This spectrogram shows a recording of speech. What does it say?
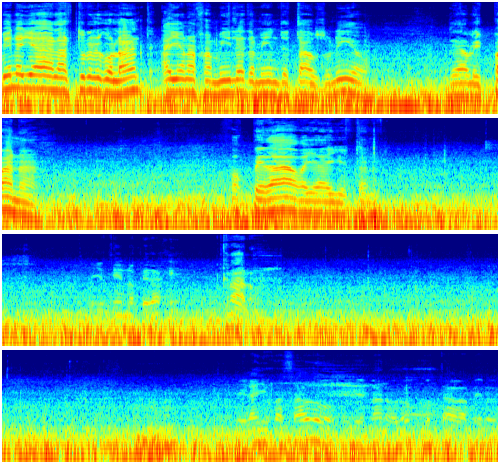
También allá a la altura del Golán hay una familia también de Estados Unidos, de habla hispana, hospedados allá ellos están. Ellos tienen hospedaje. Claro. El año pasado el hermano Orozco estaba, pero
